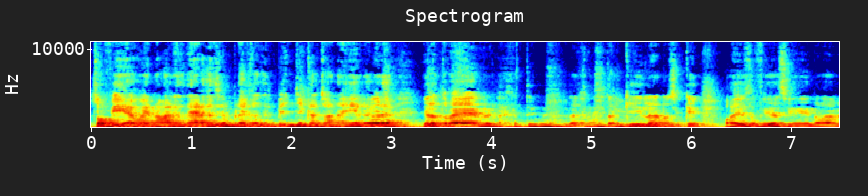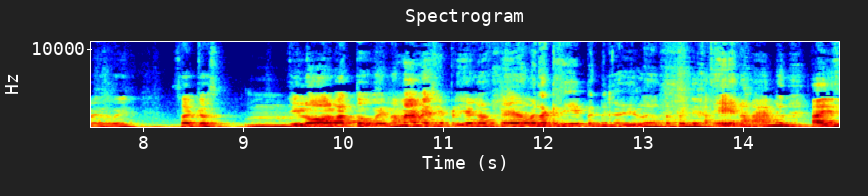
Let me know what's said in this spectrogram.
Sofía, güey, no vales verga, siempre dejas el pinche calzón ahí a la verga. Y el otro, eh, relájate, güey, relájate, tranquila, no sé qué. Oye, Sofía, sí, no mames, güey. Sacas. Mm. Y luego el vato, güey, no mames, siempre llegas pedo, ¿verdad que sí, pendeja? Y la otra pendeja, sí, no mames. Ahí sí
